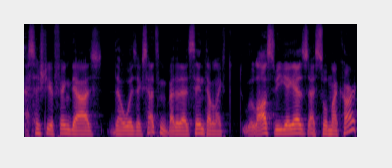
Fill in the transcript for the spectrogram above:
essentially a thing that that was exciting me. But at the same time, like last week, I guess I sold my car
